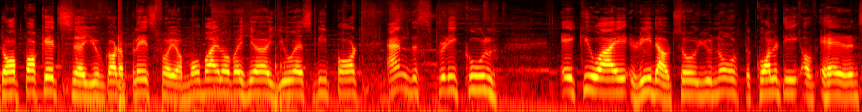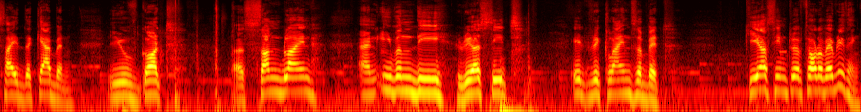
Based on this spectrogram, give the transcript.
door pockets, uh, you've got a place for your mobile over here, USB port, and this pretty cool AQI readout so you know the quality of air inside the cabin. You've got a sun blind and even the rear seat it reclines a bit. Kia seem to have thought of everything.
